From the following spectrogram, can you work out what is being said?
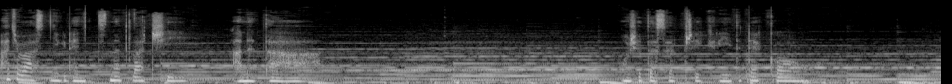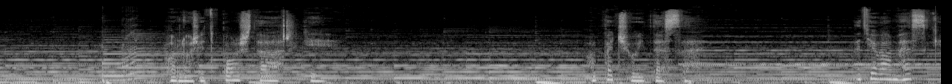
ať vás nikde nic netlačí a netáhá. Můžete se přikrýt dekou, odložit polštářky, opečujte se, ať je vám hezky.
